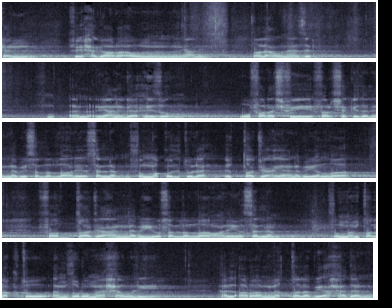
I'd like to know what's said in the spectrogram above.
كان في حجارة أو يعني طالع ونازل يعني جاهزه وفرش فيه فرشة كده للنبي صلى الله عليه وسلم ثم قلت له اضطجع يا نبي الله فاضطجع النبي صلى الله عليه وسلم ثم انطلقت أنظر ما حولي هل أرى من الطلب أحدا؟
